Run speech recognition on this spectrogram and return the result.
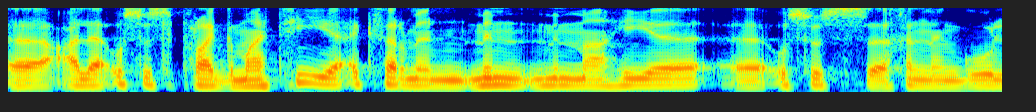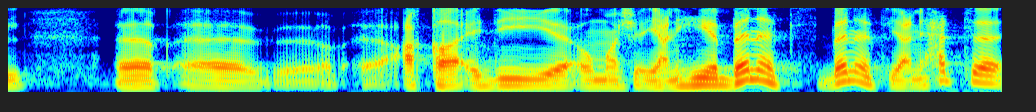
آه، على أسس براغماتية أكثر من مما هي آه، أسس خلينا نقول آه، آه، عقائدية أو ما يعني هي بنت بنت يعني حتى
